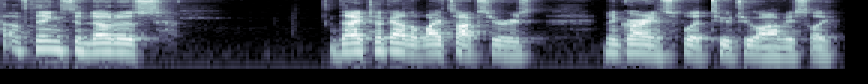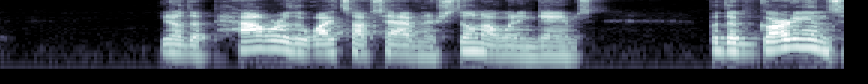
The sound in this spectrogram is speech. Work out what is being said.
of things to notice that I took out of the White Sox series. And the Guardians split 2 2, obviously. You know, the power the White Sox have, and they're still not winning games. But the Guardians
